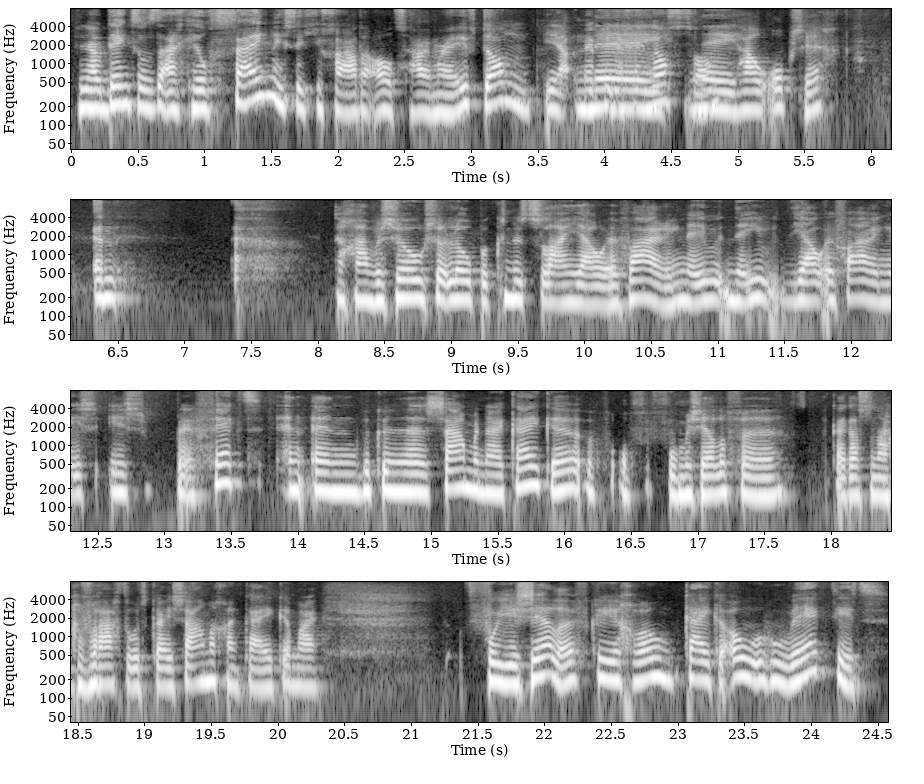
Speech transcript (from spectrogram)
als je nou denkt dat het eigenlijk heel fijn is dat je vader Alzheimer heeft, dan ja, heb nee, je er geen last van. Nee, hou op zeg. En dan gaan we zo, zo lopen knutselen aan jouw ervaring. Nee, nee jouw ervaring is, is perfect. En, en we kunnen samen naar kijken. Of, of voor mezelf, uh, kijk, als er naar gevraagd wordt, kan je samen gaan kijken. Maar voor jezelf kun je gewoon kijken, oh, hoe werkt dit?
